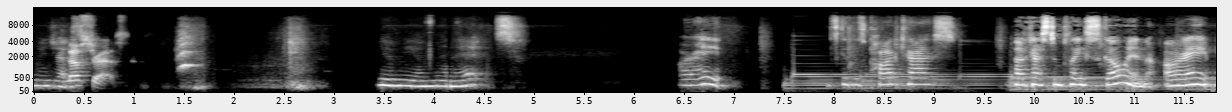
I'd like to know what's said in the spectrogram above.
Let me just no stress. give me a minute. All right. Let's get this podcast podcast in place going. All right.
